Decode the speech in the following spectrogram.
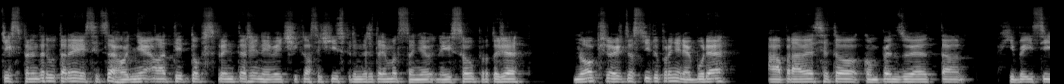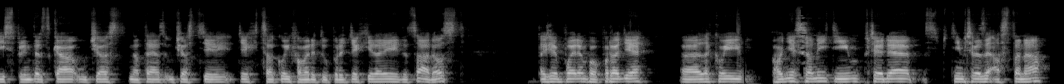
těch sprinterů tady je sice hodně, ale ty top sprinteři, největší klasiční sprinteři tady moc nejsou, protože mnoho příležitostí tu pro ně nebude a právě se to kompenzuje ta chybějící sprinterská účast na té účasti těch celkových favoritů, protože těch je tady docela dost. Takže pojedeme po poradě. Eh, takový hodně silný tým přijede, tým přiveze Astana,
